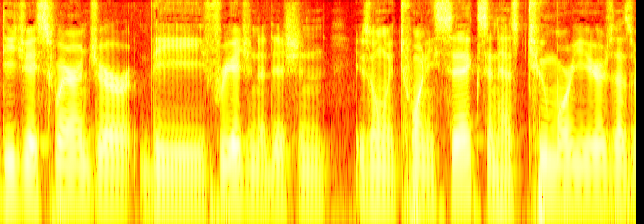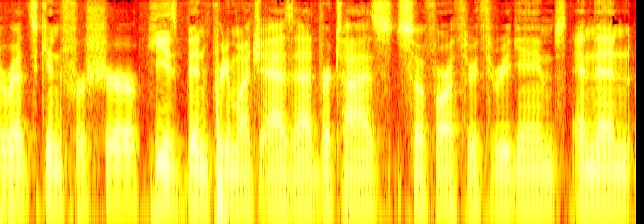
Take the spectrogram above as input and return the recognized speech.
DJ Swearinger, the free agent addition, is only 26 and has two more years as a Redskin for sure. He has been pretty much as advertised so far through three games. And then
